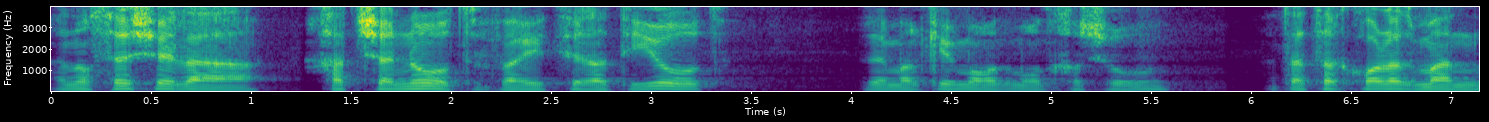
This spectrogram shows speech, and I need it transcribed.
הנושא של החדשנות והיצירתיות זה מרכיב מאוד מאוד חשוב. אתה צריך כל הזמן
